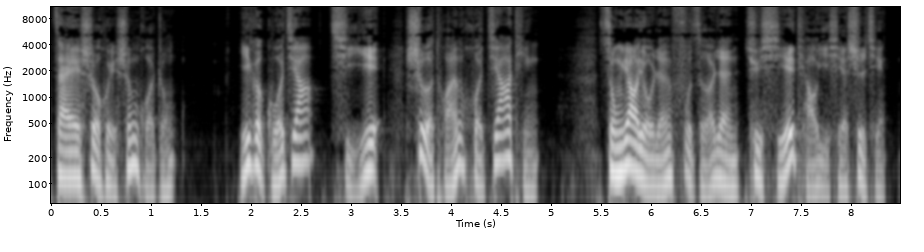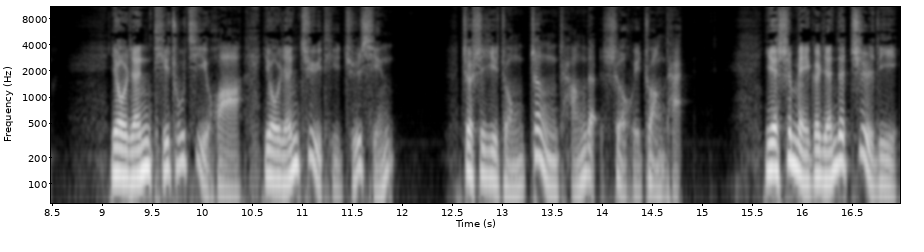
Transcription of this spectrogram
在社会生活中，一个国家、企业、社团或家庭，总要有人负责任去协调一些事情，有人提出计划，有人具体执行，这是一种正常的社会状态，也是每个人的智力、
